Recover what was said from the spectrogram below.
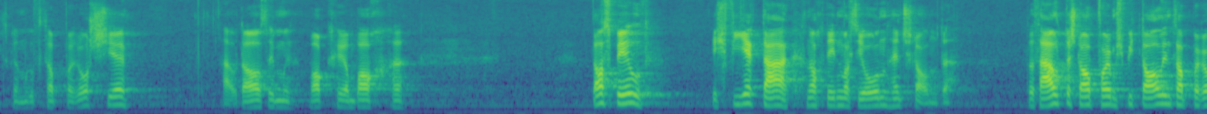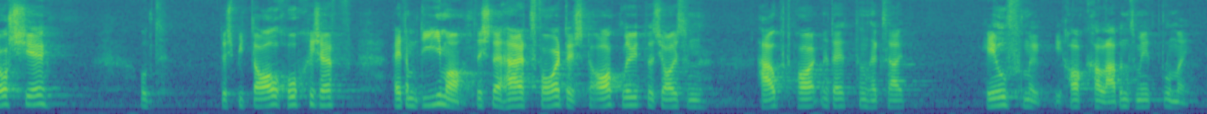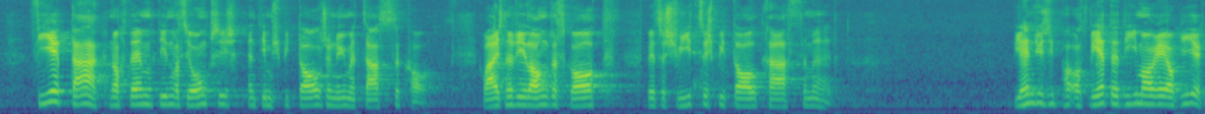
Jetzt gehen wir auf Zaporosche. Auch da sind wir wacker am Bachen. Das Bild ist vier Tage nach der Invasion entstanden. Das Auto steht vor dem Spital in Zaporosche und der Spitalküchenchef hat am Dima, das ist der Herr zuvorderst, angerufen, das ist unser Hauptpartner dort, und hat gesagt, hilf mir, ich habe kein Lebensmittel mehr. Vier Tage nachdem die Invasion war, haben die im Spital schon nicht mehr zu essen gehabt. Ich weiß nicht, wie lange das geht, bis ein Schweizer Spital kein Essen mehr hat. Wie, haben unsere, wie hat der Dima reagiert?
